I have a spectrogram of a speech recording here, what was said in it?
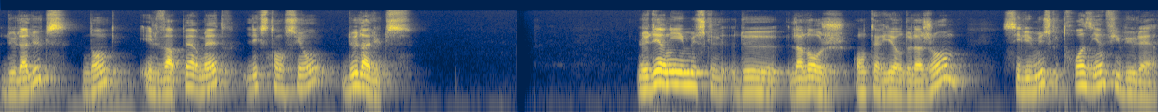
de l'hallux, donc il va permettre l'extension de l'hallux. Le dernier muscle de la loge antérieure de la jambe, c'est le muscle troisième fibulaire.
